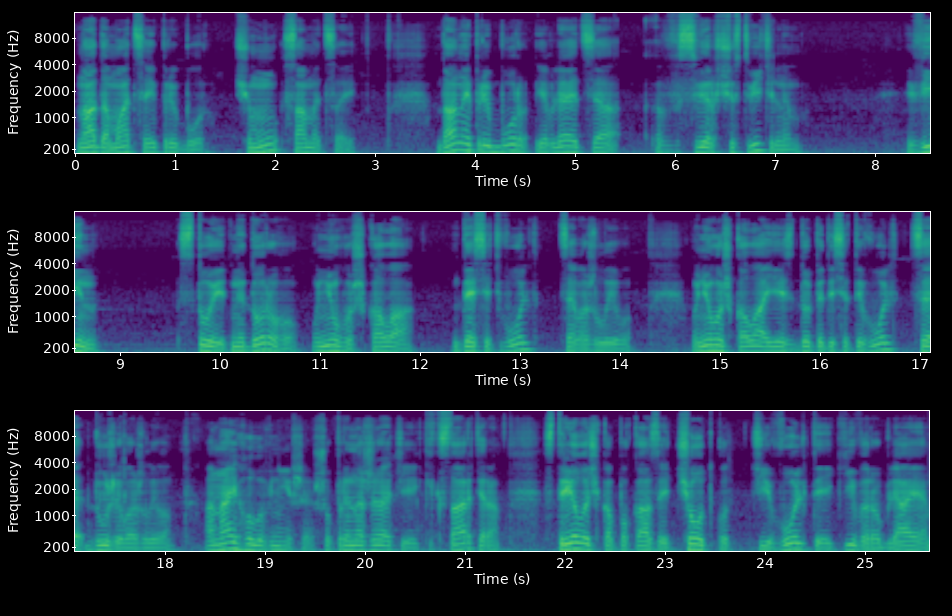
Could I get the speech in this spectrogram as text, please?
треба мати цей прибор. Чому саме цей? Даний прибор є сверхчувствительним. Він стоїть недорого, у нього шкала 10 вольт, це важливо. У нього шкала є до 50 вольт, це дуже важливо. А найголовніше, що при нажатті кікстартера стрілочка показує чітко ті вольти, які виробляє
